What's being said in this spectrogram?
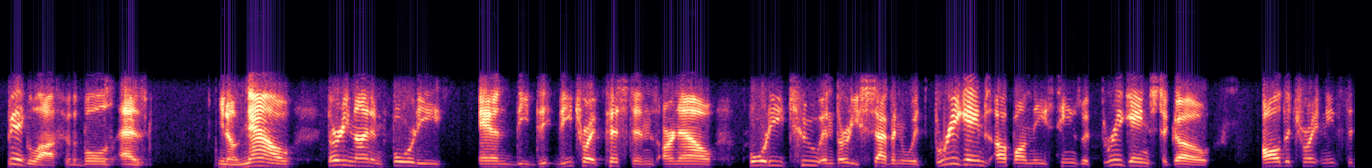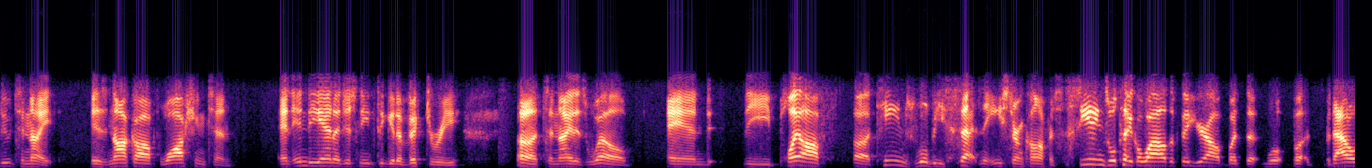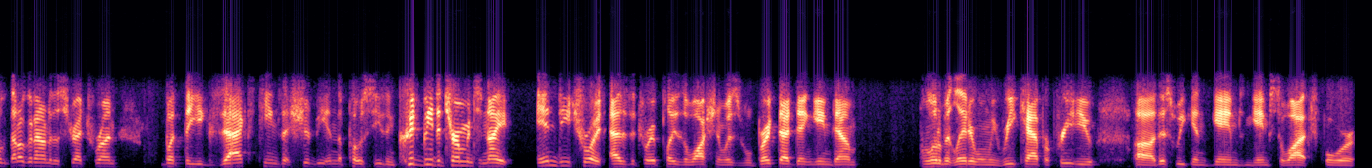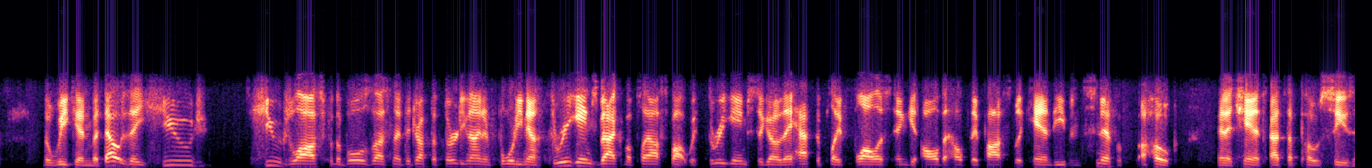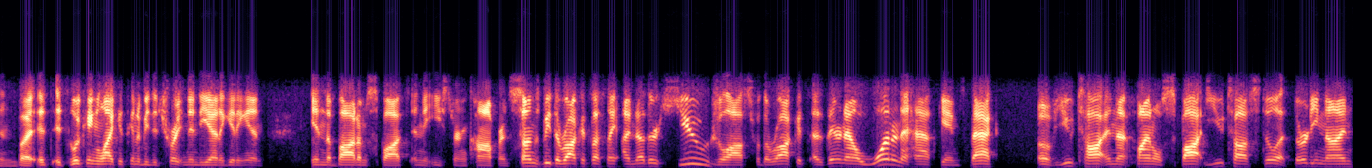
big loss for the Bulls. As you know, now 39 and 40, and the D- Detroit Pistons are now 42 and 37 with three games up on these teams with three games to go. All Detroit needs to do tonight is knock off Washington and Indiana just needs to get a victory uh, tonight as well. And the playoff uh, teams will be set in the Eastern Conference. The seedings will take a while to figure out, but the will, but but that'll that'll go down to the stretch run. But the exact teams that should be in the postseason could be determined tonight in Detroit as Detroit plays the Washington Wizards. We'll break that game down a little bit later when we recap or preview uh, this weekend's games and games to watch for the weekend. But that was a huge, huge loss for the Bulls last night. They dropped to 39 and 40 now, three games back of a playoff spot with three games to go. They have to play flawless and get all the help they possibly can to even sniff a, hope and a chance at the postseason. But it, it's looking like it's going to be Detroit and Indiana getting in in the bottom spots in the Eastern Conference. Suns beat the Rockets last night. Another huge loss for the Rockets as they're now one and a half games back of Utah in that final spot. Utah still at 39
